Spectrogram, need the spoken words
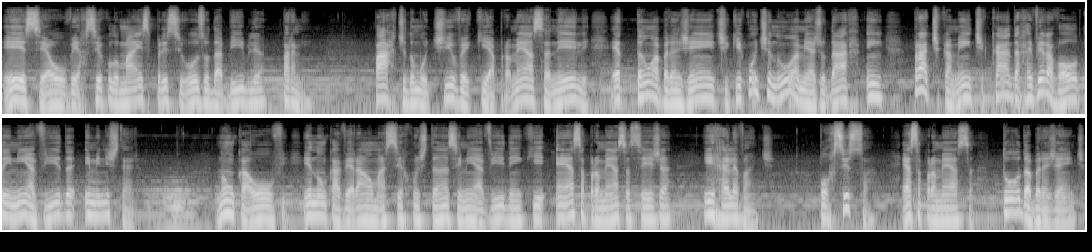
Esse é o versículo mais precioso da Bíblia para mim. Parte do motivo é que a promessa nele é tão abrangente que continua a me ajudar em praticamente cada reviravolta em minha vida e ministério. Nunca houve e nunca haverá uma circunstância em minha vida em que essa promessa seja irrelevante. Por si só, essa promessa, toda abrangente,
